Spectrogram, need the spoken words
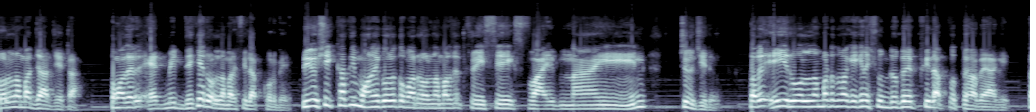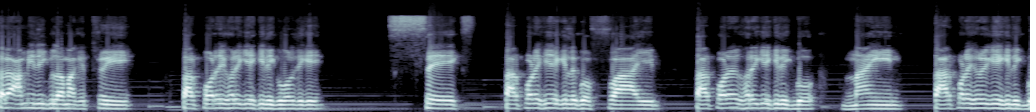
রোল নাম্বার যার যেটা তোমাদের অ্যাডমিট দেখে রোল নাম্বার ফিল আপ করবে। প্রিয় শিক্ষার্থী, মনে করো তোমার roll number three six five nine two zero তাহলে এই রোল নাম্বারটা তোমাকে এখানে সুন্দর করে ফিল আপ করতে হবে আগে। তাহলে আমি লিখলাম আগে থ্রি তারপরে ঘরে গিয়ে কি লিখব বলো দেখি? সিক্স তারপরে গিয়ে কি লিখব? ফাইভ তারপরে ঘরে গিয়ে কি লিখব? নাইন তারপরে ঘরে গিয়ে কি লিখব?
